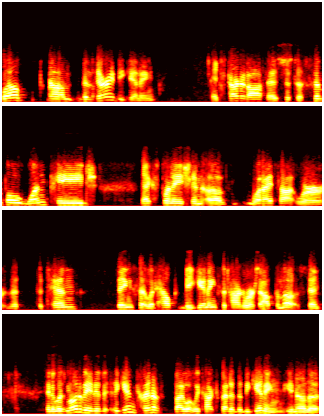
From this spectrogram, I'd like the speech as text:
Well, um, the very beginning, it started off as just a simple one-page explanation of what I thought were the the ten things that would help beginning photographers out the most, and and it was motivated again, kind of by what we talked about at the beginning. You know, the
